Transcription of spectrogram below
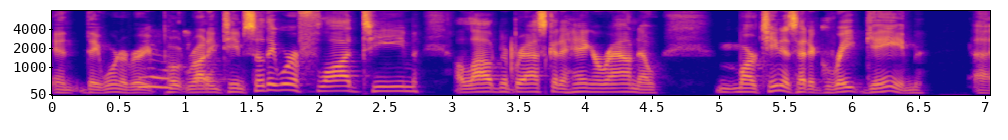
and they weren't a very potent running team. So they were a flawed team. Allowed Nebraska to hang around. Now Martinez had a great game uh,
